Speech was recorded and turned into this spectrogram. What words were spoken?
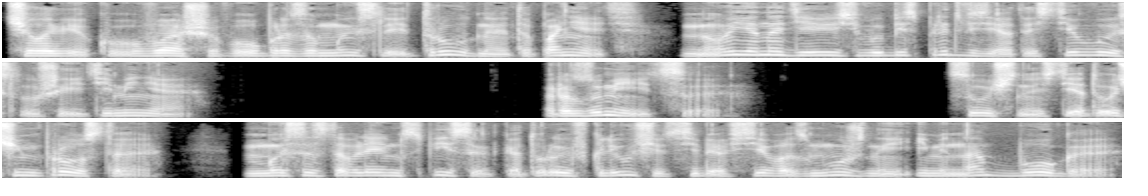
Человеку вашего образа мыслей трудно это понять, но я надеюсь, вы без предвзятости выслушаете меня. Разумеется. В сущности, это очень просто. Мы составляем список, который включит в себя все возможные имена Бога.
